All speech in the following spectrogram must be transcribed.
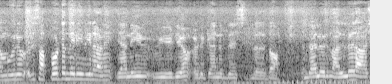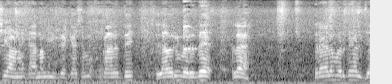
നമുക്കൊരു ഒരു സപ്പോർട്ട് എന്ന രീതിയിലാണ് ഞാൻ ഈ വീഡിയോ എടുക്കാൻ ഉദ്ദേശിച്ചിട്ടുള്ളത് കേട്ടോ എന്തായാലും ഒരു നല്ലൊരു ആശയമാണ്. കാരണം ഈ വെക്കേഷൻ കാലത്ത് എല്ലാവരും വെറുതെ അല്ലേ? ഇത്ര കാലം വെറുതെ കളിച്ച?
